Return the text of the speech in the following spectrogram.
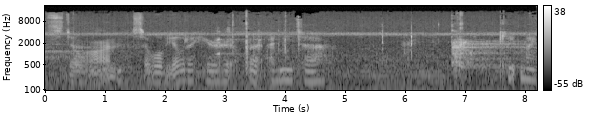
It's still on, so we'll be able to hear it, but I need to keep my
